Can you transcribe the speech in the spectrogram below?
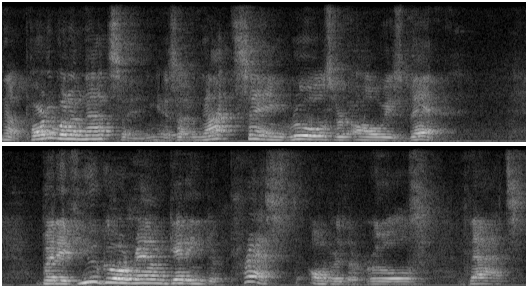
Now, part of what I'm not saying is I'm not saying rules are always bad. But if you go around getting depressed over the rules, that's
